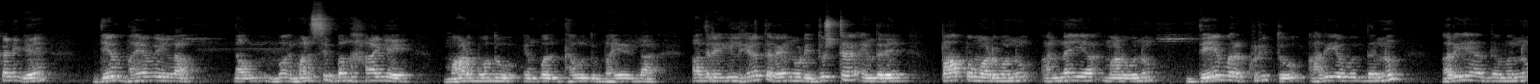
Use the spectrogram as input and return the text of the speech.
ಕಣ್ಣಿಗೆ ದೇವ ಭಯವೇ ಇಲ್ಲ. ನಾವು ಮನಸ್ಸಿಗೆ ಬಂದ ಹಾಗೆ ಮಾಡ್ಬೋದು ಎಂಬಂಥ ಒಂದು ಭಯ ಇಲ್ಲ. ಆದರೆ ಇಲ್ಲಿ ಹೇಳ್ತಾರೆ, ನೋಡಿ, ದುಷ್ಟ ಎಂದರೆ ಪಾಪ ಮಾಡುವನು, ಅನ್ಯಾಯ ಮಾಡುವನು, ದೇವರ ಕುರಿತು ಅರಿಯುವುದನ್ನು, ಅರಿಯದವನು,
